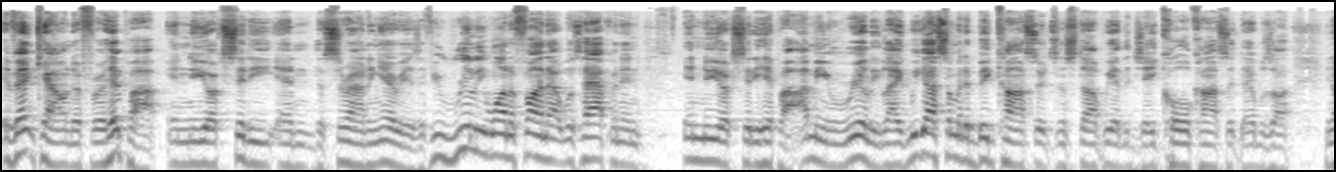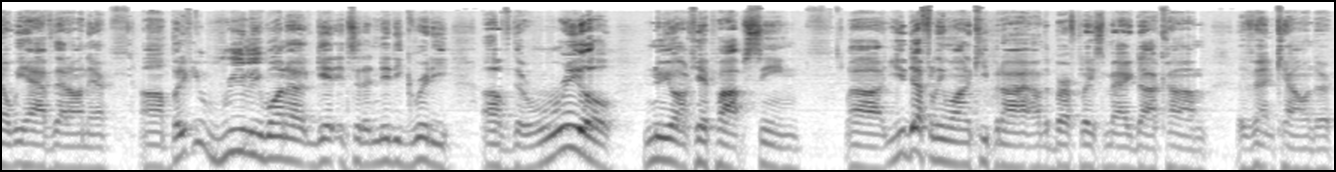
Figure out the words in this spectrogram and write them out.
event calendar for hip hop in New York City and the surrounding areas. If you really want to find out what's happening in New York City hip hop. I mean, really, like we got some of the big concerts and stuff. We had the J. Cole concert that was on, you know, we have that on there. Uh, but if you really want to get into the nitty gritty of the real New York hip hop scene, uh, you definitely want to keep an eye on the birthplacemag.com event calendar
